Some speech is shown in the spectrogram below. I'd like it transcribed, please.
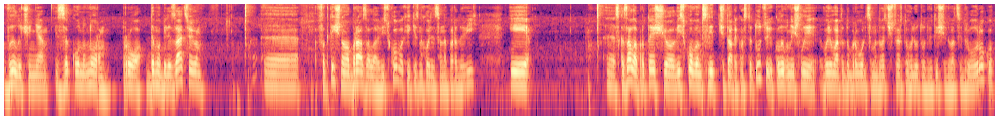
вилучення із закону норм про демобілізацію, е, фактично образила військових, які знаходяться на передовій, і сказала про те, що військовим слід читати конституцію. Коли вони йшли воювати добровольцями 24 лютого 2022 року,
